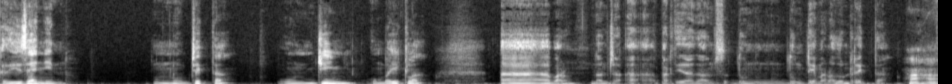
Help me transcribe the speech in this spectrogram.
que dissenyin un objecte, un giny, un vehicle, eh, bueno, doncs, a, partir de, doncs, d'un d'un tema, no? d'un repte. Ahà.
